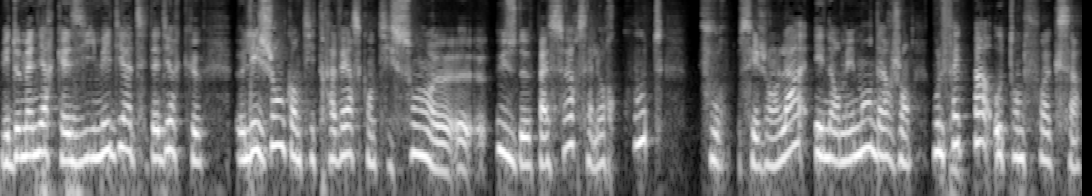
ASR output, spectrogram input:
mais de manière quasi immédiate, c'est-à-dire que euh, les gens, quand ils traversent, quand ils sont euh, euh de passeurs, ça leur coûte pour ces gens-là énormément d'argent. Vous ne le faites pas autant de fois que ça.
